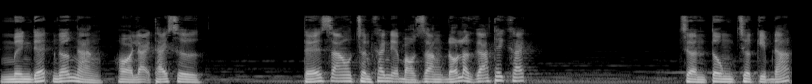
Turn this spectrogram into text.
Minh đết ngỡ ngàng hỏi lại thái sư, Thế sao Trần Khanh lại bảo rằng đó là gã thích khách? Trần Tùng chưa kịp đáp,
